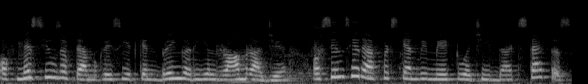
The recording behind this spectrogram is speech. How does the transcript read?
of misuse of democracy, it can bring a real Ram Rajya or sincere efforts can be made to achieve that status.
